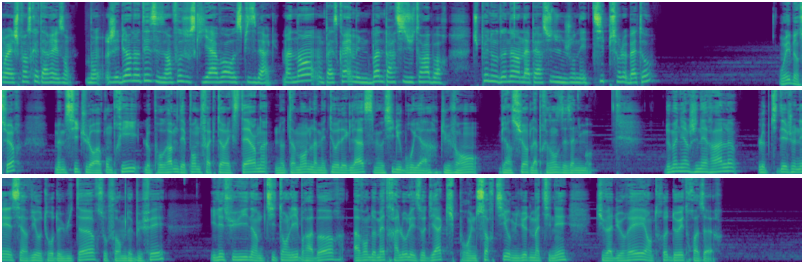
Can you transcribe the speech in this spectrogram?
Ouais, je pense que t'as raison. Bon, j'ai bien noté ces infos sur ce qu'il y a à voir au Spitzberg. Maintenant, on passe quand même une bonne partie du temps à bord. Tu peux nous donner un aperçu d'une journée type sur le bateau? Oui, bien sûr. Même si tu l'auras compris, le programme dépend de facteurs externes, notamment de la météo des glaces, mais aussi du brouillard, du vent, bien sûr de la présence des animaux. De manière générale, le petit déjeuner est servi autour de 8 heures sous forme de buffet, il est suivi d'un petit temps libre à bord avant de mettre à l'eau les Zodiacs pour une sortie au milieu de matinée qui va durer entre 2 et 3 heures.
